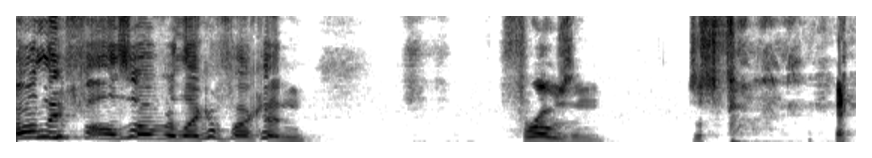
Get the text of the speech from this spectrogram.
Totally falls over like a fucking frozen. Just.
